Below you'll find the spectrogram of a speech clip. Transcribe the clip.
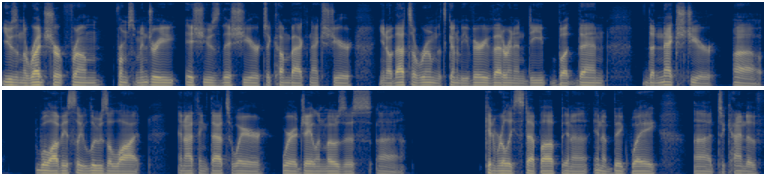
using the red shirt from from some injury issues this year to come back next year. You know, that's a room that's going to be very veteran and deep, but then the next year uh, will obviously lose a lot. And I think that's where where Jalen Moses uh, can really step up in a in a big way uh, to kind of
